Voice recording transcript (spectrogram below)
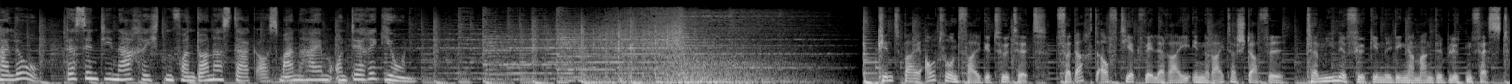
Hallo, das sind die Nachrichten von Donnerstag aus Mannheim und der Region. Kind bei Autounfall getötet, Verdacht auf Tierquälerei in Reiterstaffel, Termine für Gimmeldinger Mandelblütenfest.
